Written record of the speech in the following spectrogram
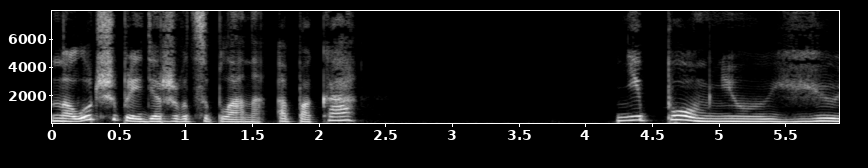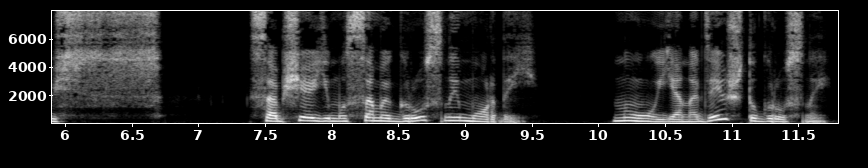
но лучше придерживаться плана. А пока... «Не помню, Юсь...» Сообщаю ему с самой грустной мордой. «Ну, я надеюсь, что грустный.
